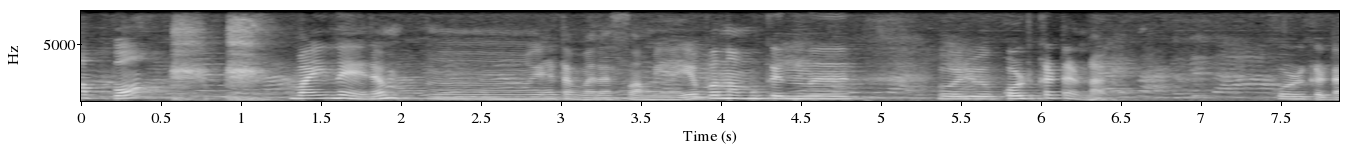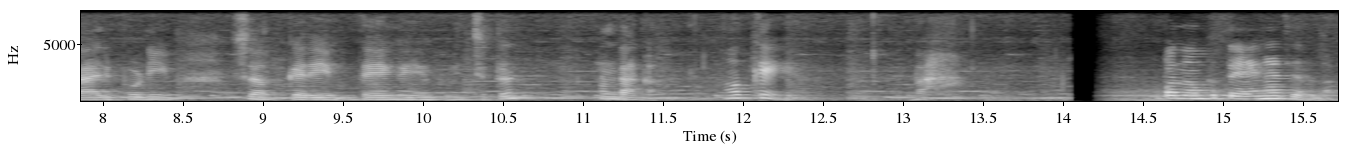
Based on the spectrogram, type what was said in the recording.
അപ്പോൾ വൈകുന്നേരം ഏട്ടൻ വരാൻ സമയമായി അപ്പോൾ നമുക്കിന്ന് ഒരു കൊഴുക്കട്ട ഉണ്ടാക്കാം. കൊഴുക്കട്ട അരിപ്പൊടിയും ശർക്കരയും തേങ്ങയും ഒക്കെ വെച്ചിട്ട് ഉണ്ടാക്കാം. ഓക്കെ? അപ്പം നമുക്ക് തേങ്ങ ചേർക്കാം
